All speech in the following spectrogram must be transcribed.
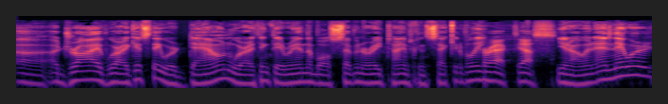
uh, a drive where I guess they were down, where I think they ran the ball seven or eight times consecutively. Correct. Yes. You know, and and they were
